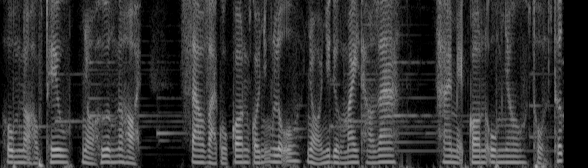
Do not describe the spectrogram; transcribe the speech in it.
hôm nọ học thêu, nhỏ hương nó hỏi, sao vải của con có những lỗ nhỏ như đường may tháo ra? Hai mẹ con ôm nhau thổn thức.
